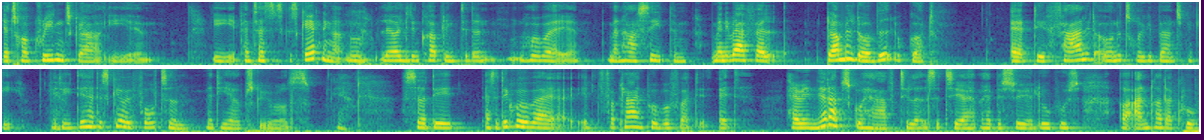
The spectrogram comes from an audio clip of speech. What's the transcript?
jeg tror Credence gør i, øh, i Fantastiske Skabninger. Nu ja. laver jeg lige den kobling til den. Nu håber jeg, at man har set dem. Men i hvert fald, Dumbledore ved jo godt, at det er farligt at undertrykke børns magi. Fordi ja. det her, det sker jo i fortiden med de her obscurals. Ja. Så det, altså det kunne jo være et forklaring på, hvorfor det, at Harry netop skulle have haft tilladelse til at have besøg af Lupus og andre, der kunne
